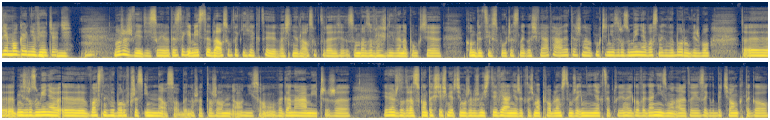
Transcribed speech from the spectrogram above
nie mogę nie wiedzieć. Możesz wiedzieć, słuchaj, bo to jest takie miejsce dla osób takich jak ty, właśnie dla osób, które są bardzo wrażliwe na punkcie kondycji współczesnego świata, ale też na punkcie niezrozumienia własnych wyborów, wiesz, bo to, y, niezrozumienia y, własnych wyborów przez inne osoby. Na przykład to, że on, oni są weganami, czy że ja wiem, że to teraz w kontekście śmierci może brzmieć trywialnie, że ktoś ma problem z tym, że inni nie akceptują jego weganizmu, no ale to jest jakby ciąg tego...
